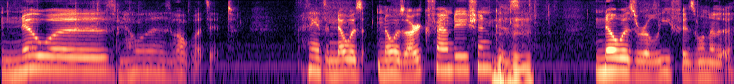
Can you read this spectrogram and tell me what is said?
Noah's Noah's what was it? I think it's a Noah's Noah's Ark Foundation because Mhm. Noah's Relief is one of the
